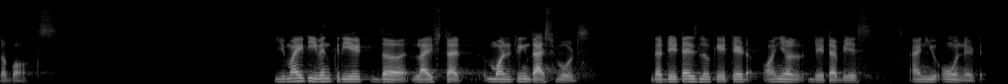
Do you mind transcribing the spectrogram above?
the box. You might even create the live stat monitoring dashboards. The data is located on your database, and you own it.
